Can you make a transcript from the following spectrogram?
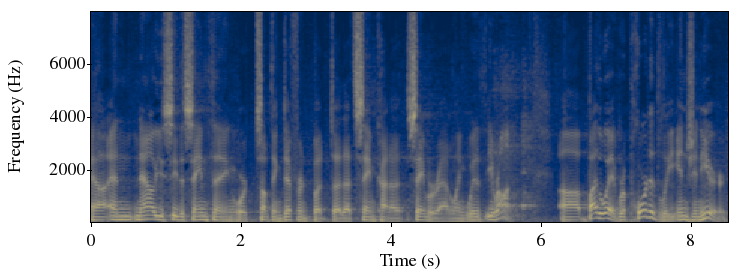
Uh, and now you see the same thing or something different, but uh, that same kind of saber rattling with Iran. Uh, by the way, reportedly engineered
